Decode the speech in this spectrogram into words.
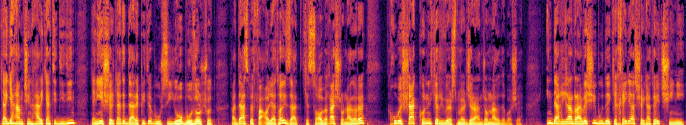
که اگه همچین حرکتی دیدین یعنی یه شرکت در پیت بورسی یهو بزرگ شد و دست به فعالیت های زد که سابقش رو نداره خوب شک کنید که ریورس مرجر انجام نداده باشه. این دقیقا روشی بوده که خیلی از شرکت های چینی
